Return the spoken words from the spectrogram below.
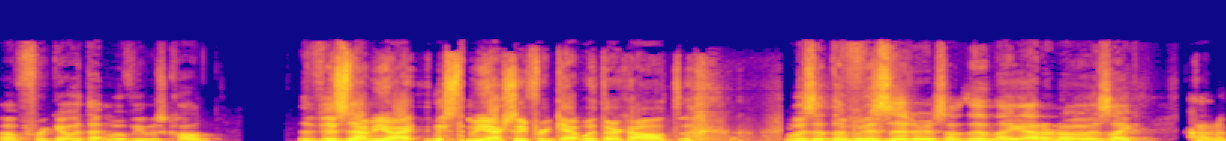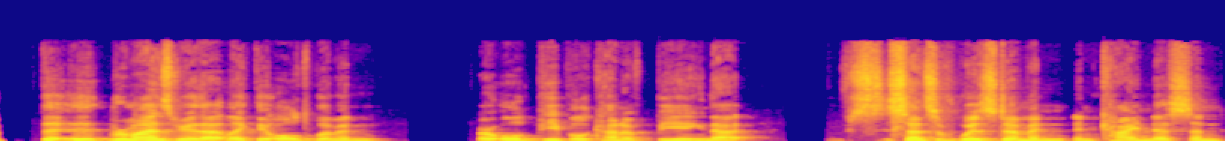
Oh, forget what that movie was called. The visit. This time you this time you actually forget what they're called. was it the, the movie- visit or something? Like I don't know. It was like I don't know. the, it reminds me of that like the old women or old people kind of being that sense of wisdom and, and kindness and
